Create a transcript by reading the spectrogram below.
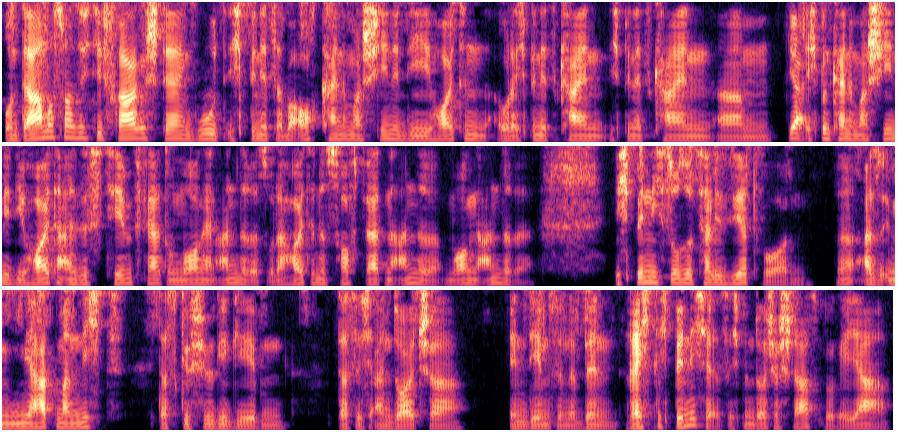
Und da muss man sich die Frage stellen, gut, ich bin jetzt aber auch keine Maschine, die heute, oder ich bin jetzt kein, ich bin jetzt kein, ähm, ja, ich bin keine Maschine, die heute ein System fährt und morgen ein anderes, oder heute eine Software hat eine andere, morgen eine andere. Ich bin nicht so sozialisiert worden. Ne? Also mir hat man nicht das Gefühl gegeben, dass ich ein Deutscher in dem Sinne bin. Rechtlich bin ich es, ich bin deutscher Staatsbürger, ja.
